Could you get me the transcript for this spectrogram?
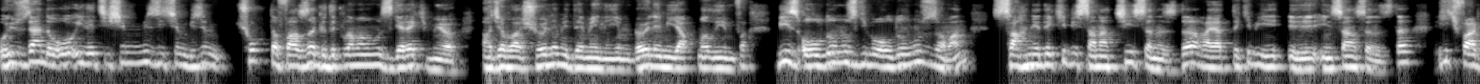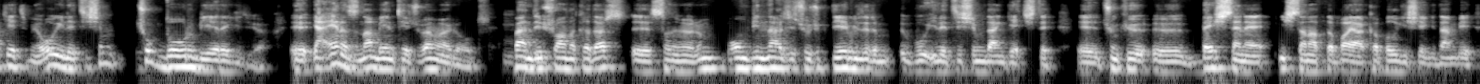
O yüzden de o iletişimimiz için bizim çok da fazla gıdıklamamız gerekmiyor. Acaba şöyle mi demeliyim, böyle mi yapmalıyım falan. Biz olduğumuz gibi olduğumuz zaman sahnedeki bir sanatçıysanız da hayattaki bir e, insansanız da hiç fark etmiyor. O iletişim çok doğru bir yere gidiyor. E, yani en azından benim tecrübem öyle oldu. Ben de şu ana kadar e, sanıyorum on binlerce çocuk diyebilirim bu iletişimden geçti. E, çünkü 5 e, sene iş sanatta bayağı kapalı gişeye giden bir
